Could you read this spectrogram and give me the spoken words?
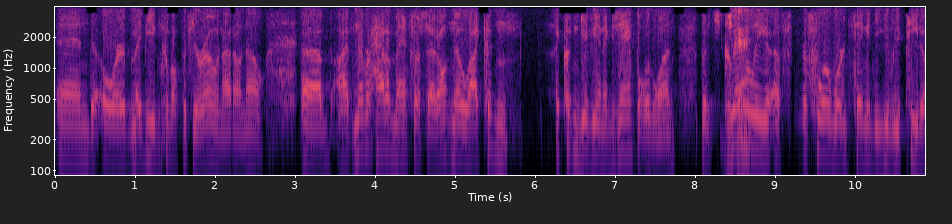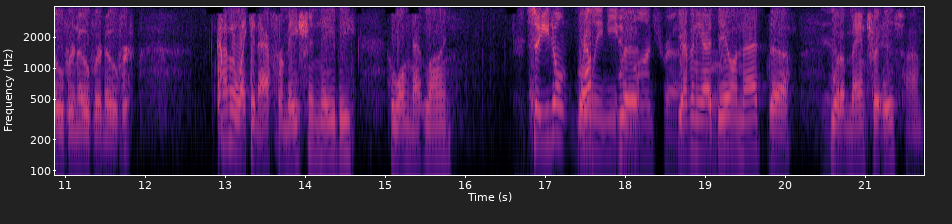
and or maybe you can come up with your own. I don't know. Uh, I've never had a mantra, so I don't know. I couldn't I couldn't give you an example of one, but it's Okay. generally a three or four word thing that you repeat over and over and over. Kind of like an affirmation, maybe along that line. So you don't Ross, really need uh, a mantra. Do you have any for- idea on that? Uh, yeah. What a mantra is? Um,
